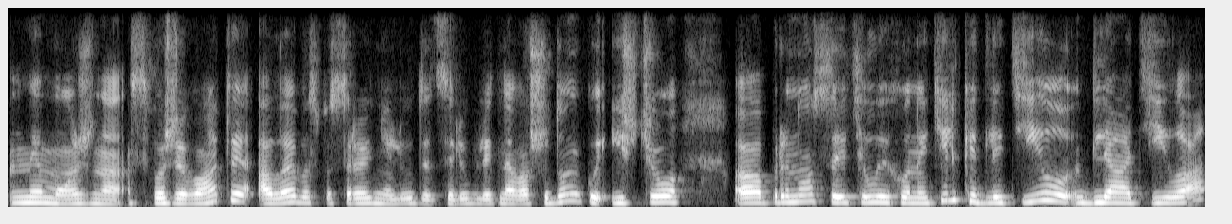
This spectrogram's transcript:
не можна споживати, але безпосередньо люди це люблять на вашу думку, і що а, приносить лихо не тільки для тіла, для тіла,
